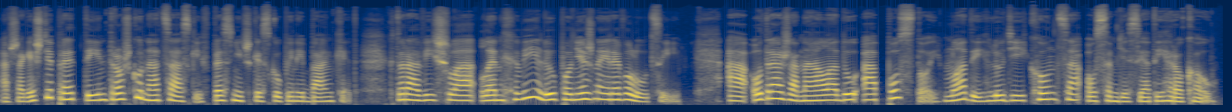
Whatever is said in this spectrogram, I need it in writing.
Avšak ešte predtým trošku nadsázky v pesničke skupiny Banket, ktorá vyšla len chvíľu po Nežnej revolúcii a odráža náladu a postoj mladých ľudí konca 80. rokov.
